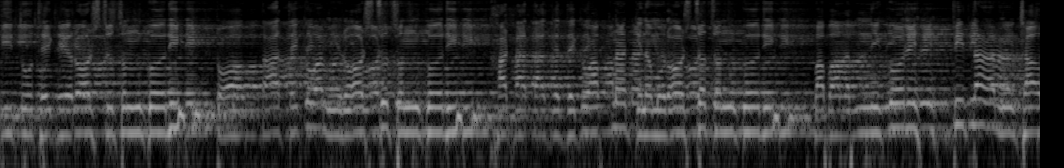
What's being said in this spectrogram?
তিতো থেকে রস শোষণ করি, টক তা থেকেও আমি রস শোষণ করি, খাটা তাকে থেকেও আপনার কি নাম রস শোষণ করি। বাবা, আপনি করে তিতা মিঠাও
